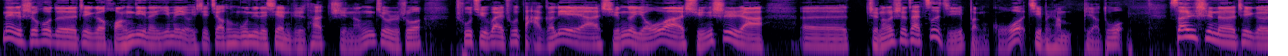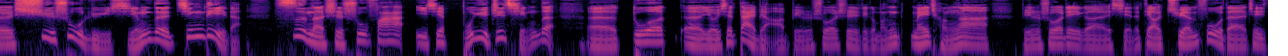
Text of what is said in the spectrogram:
那个时候的这个皇帝呢，因为有一些交通工具的限制，他只能就是说出去外出打个猎呀、巡个游啊、巡视啊，呃，只能是在自己本国基本上比较多。三是呢，这个叙述旅行的经历的；四呢是抒发一些不遇之情的。呃，多呃有一些代表啊，比如说是这个蒙梅城啊，比如说这个写的《吊屈原赋》的这。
